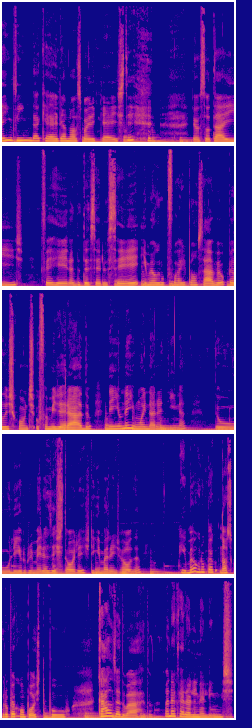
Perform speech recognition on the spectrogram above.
bem-vinda, Kelly, ao nosso podcast. Eu sou Thaís Ferreira, do terceiro C, e meu grupo foi responsável pelos contos O Famigerado, Nenhum Nenhuma em Darandina, do livro Primeiras Histórias, de Guimarães Rosa. E o meu grupo é, nosso grupo é composto por Carlos Eduardo, Ana Carolina Lins,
